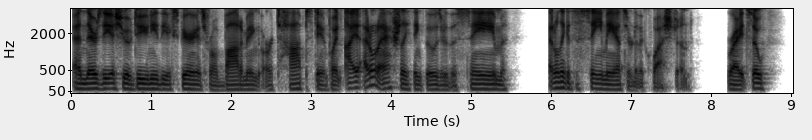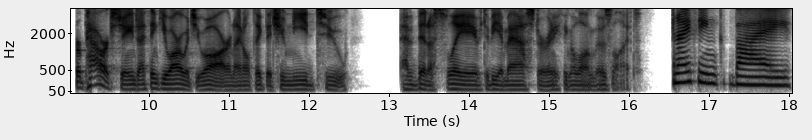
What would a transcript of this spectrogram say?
And there's the issue of do you need the experience from a bottoming or top standpoint? I, I don't actually think those are the same. I don't think it's the same answer to the question, right? So for power exchange, I think you are what you are, and I don't think that you need to have been a slave to be a master or anything along those lines. And I think by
